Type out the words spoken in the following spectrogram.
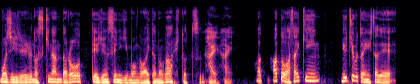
文字入れるの好きなんだろうっていう純粋に疑問が湧いたのが一つ。はいはい。ああとは最近 YouTube とインスタで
